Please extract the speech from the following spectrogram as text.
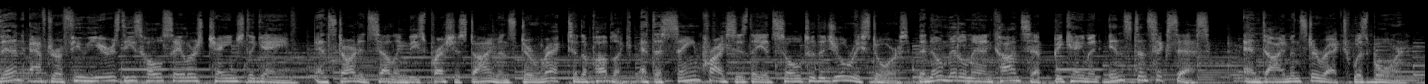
Then, after a few years, these wholesalers changed the game and started selling these precious diamonds direct to the public at the same prices they had sold to the jewelry stores. The no middleman concept became an instant success, and Diamonds Direct was born.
